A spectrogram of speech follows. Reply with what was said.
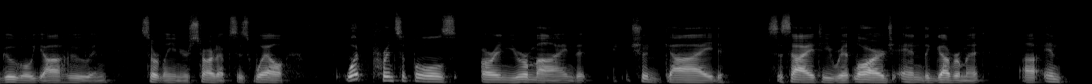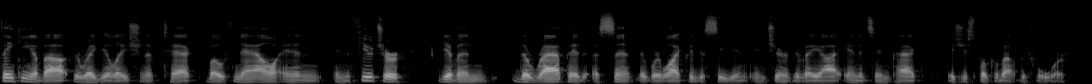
Google, Yahoo, and certainly in your startups as well, what principles are in your mind that should guide society writ large and the government uh, in thinking about the regulation of tech, both now and in the future, given the rapid ascent that we're likely to see in, in generative AI and its impact, as you spoke about before?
